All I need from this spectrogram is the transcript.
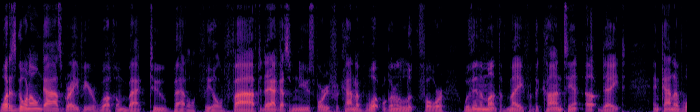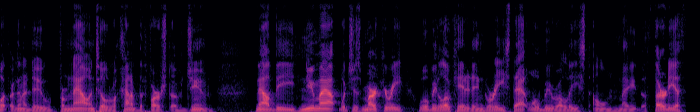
What is going on, guys? Grave here. Welcome back to Battlefield 5. Today I got some news for you for kind of what we're going to look for within the month of May for the content update and kind of what they're going to do from now until kind of the 1st of June. Now, the new map, which is Mercury, will be located in Greece. That will be released on May the 30th.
